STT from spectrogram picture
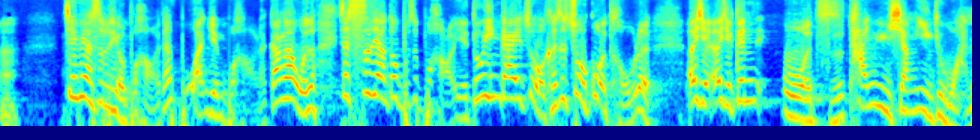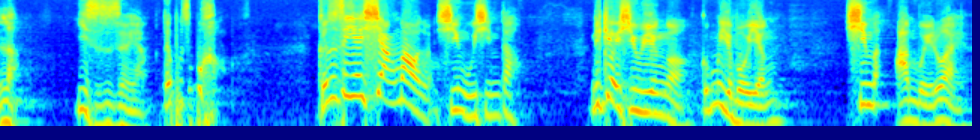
啊，建庙是不是有不好？但不完全不好了。刚刚我说这四样都不是不好，也都应该做，可是做过头了，而且而且跟我执贪欲相应就完了，意思是这样，都不是不好。可是这些相貌的心无心道，你叫修行哦，根本就无用，心安不落来。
